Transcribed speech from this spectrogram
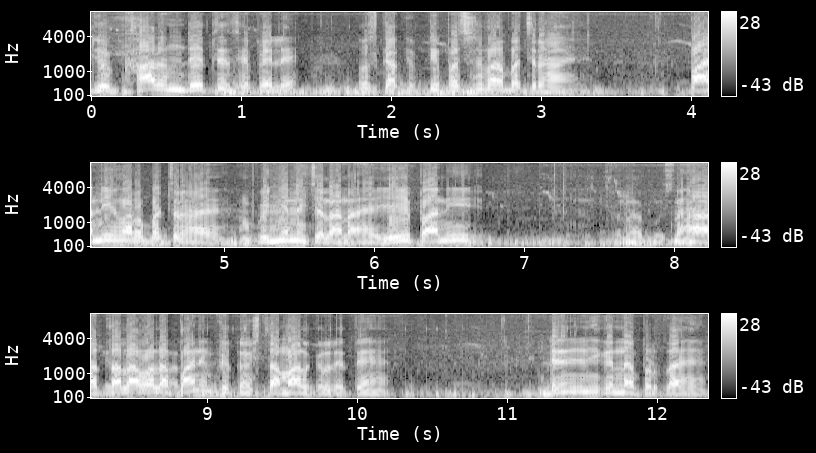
जो खाद हम देते थे पहले उसका फिफ्टी परसेंट हमारा बच रहा है। पानी हमारा बच रहा है हमको इंजन नहीं चलाना है यही पानी हाँ तालाब वाला पानी हम खेतों में इस्तेमाल कर लेते हैं। ड्रेनेज नहीं करना पड़ता है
